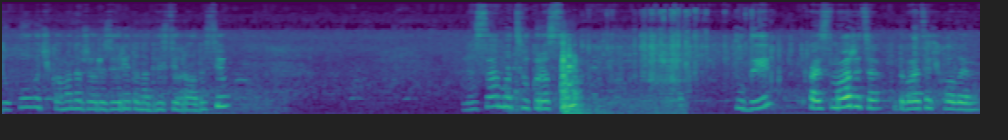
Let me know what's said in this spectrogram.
Духовочка в мене вже розігріта на 200 градусів. Несемо цю красу туди, хай смажиться 20 хвилин.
